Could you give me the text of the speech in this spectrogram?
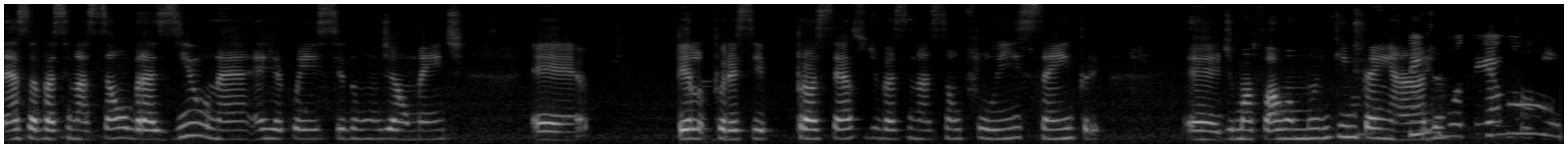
nessa vacinação. O Brasil, né, é reconhecido mundialmente é, pelo, por esse processo de vacinação fluir sempre é, de uma forma muito empenhada. Sim, modelo,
